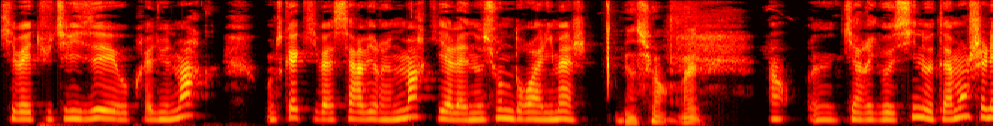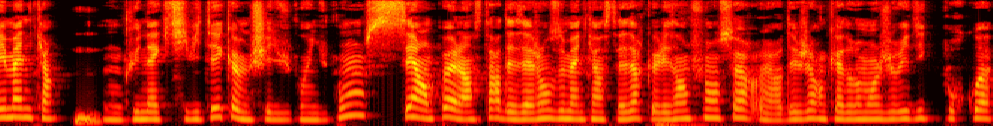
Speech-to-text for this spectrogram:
qui va être utilisé auprès d'une marque, en tout cas qui va servir une marque, il y a la notion de droit à l'image. Bien sûr. Ouais. Hein, euh, qui arrive aussi notamment chez les mannequins. Mm. Donc une activité comme chez Dupont et Dupont, c'est un peu à l'instar des agences de mannequins, c'est-à-dire que les influenceurs, alors déjà encadrement juridique, pourquoi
